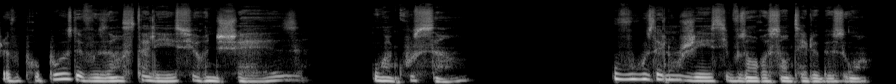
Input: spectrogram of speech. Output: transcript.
je vous propose de vous installer sur une chaise ou un coussin, ou vous allongez si vous en ressentez le besoin.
